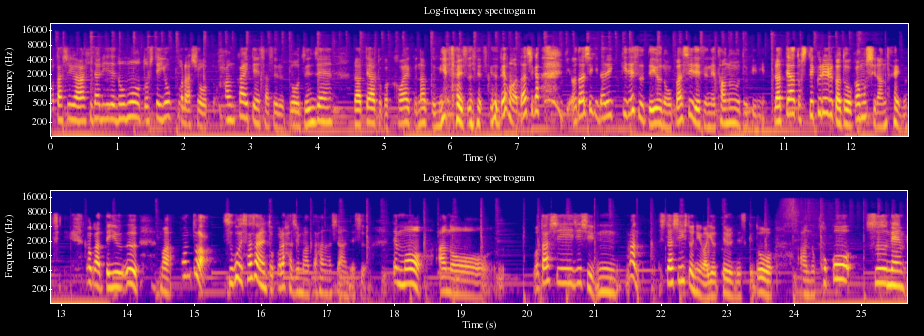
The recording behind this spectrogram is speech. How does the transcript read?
私が左で飲もうとしてよっこらしょうと半回転させると全然ラテアートが可愛くなく見えたりするんですけどでも私が私左利きですっていうのおかしいですよね。頼む時に。ラテアートしてくれるかどうかも知らないのに。とかっていうまあ本当はすごい些細なところから始まった話なんです。でもあの私自身、まあ、親しい人には言ってるんですけどあのここ数年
